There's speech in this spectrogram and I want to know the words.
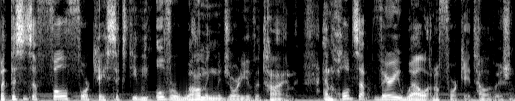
but this is a full 4K 60 the overwhelming majority of the time, and holds up very well on a 4K television.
